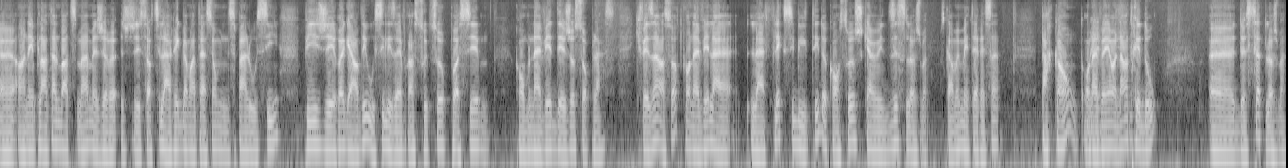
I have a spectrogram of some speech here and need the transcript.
Euh, en implantant le bâtiment, mais j'ai sorti la réglementation municipale aussi. Puis j'ai regardé aussi les infrastructures possibles qu'on avait déjà sur place, qui faisaient en sorte qu'on avait la, la flexibilité de construire jusqu'à un 10 logements. C'est quand même intéressant. Par contre, on Mais- avait un entrée d'eau euh, de 7 logements.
